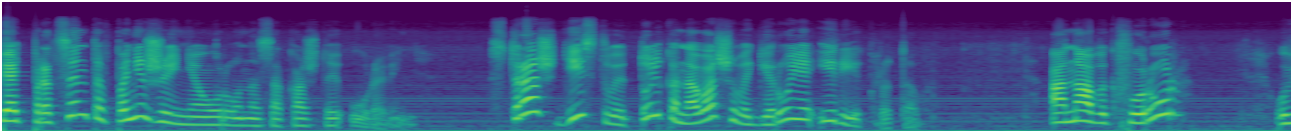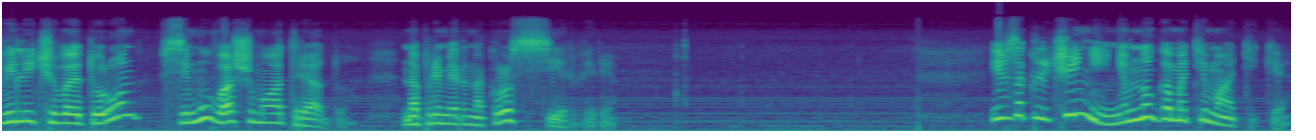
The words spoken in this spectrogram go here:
5% понижения урона за каждый уровень. Страж действует только на вашего героя и рекрутов. А навык Фурор увеличивает урон всему вашему отряду, например, на кросс-сервере. И в заключении немного математики.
